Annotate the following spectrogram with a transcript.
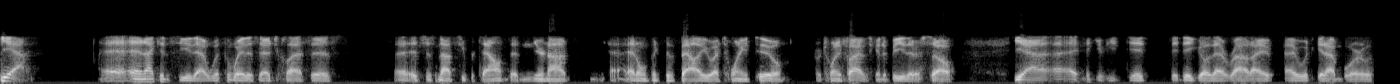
Yeah. And I can see that with the way this edge class is. Uh, it's just not super talented, and you're not. I don't think the value at 22 or 25 is going to be there. So, yeah, I think if you did they did go that route, I I would get on board with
